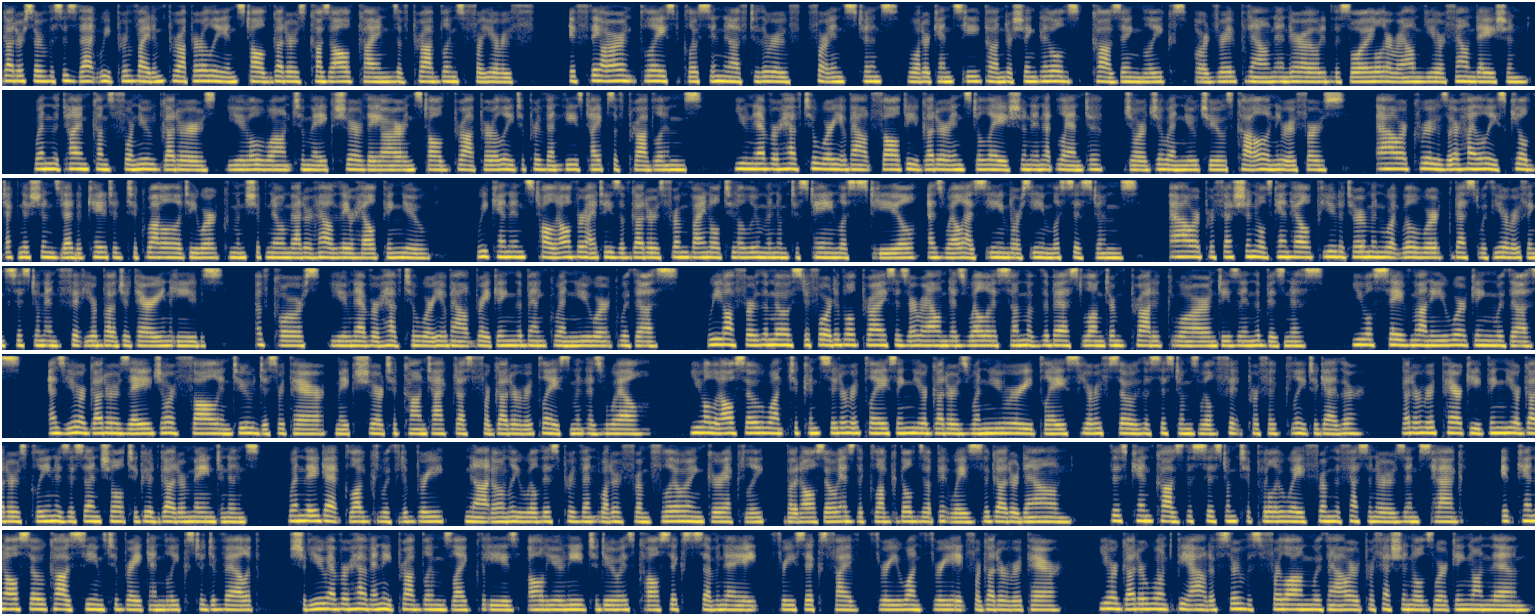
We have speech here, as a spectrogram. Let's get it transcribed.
Gutter services that we provide improperly installed gutters cause all kinds of problems for your roof. If they aren't placed close enough to the roof, for instance, water can seep under shingles, causing leaks, or drip down and erode the soil around your foundation. When the time comes for new gutters, you'll want to make sure they are installed properly to prevent these types of problems. You never have to worry about faulty gutter installation in Atlanta, Georgia when you choose Colony Roofers. Our crews are highly skilled technicians dedicated to quality workmanship no matter how they're helping you. We can install all varieties of gutters from vinyl to aluminum to stainless steel, as well as seamed or seamless systems. Our professionals can help you determine what will work best with your roofing system and fit your budgetary needs. Of course, you never have to worry about breaking the bank when you work with us. We offer the most affordable prices around as well as some of the best long term product warranties in the business. You'll save money working with us. As your gutters age or fall into disrepair, make sure to contact us for gutter replacement as well. You'll also want to consider replacing your gutters when you replace your roof so the systems will fit perfectly together. Gutter repair Keeping your gutters clean is essential to good gutter maintenance. When they get clogged with debris, not only will this prevent water from flowing correctly, but also as the clog builds up, it weighs the gutter down. This can cause the system to pull away from the fasteners and sag. It can also cause seams to break and leaks to develop. Should you ever have any problems like these, all you need to do is call 678 365 3138 for gutter repair. Your gutter won't be out of service for long with our professionals working on them.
